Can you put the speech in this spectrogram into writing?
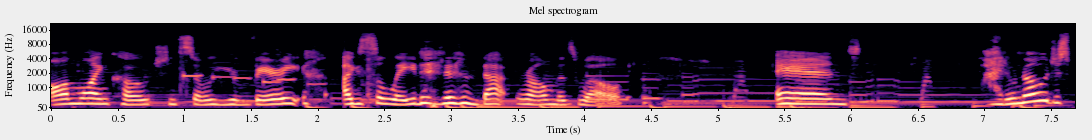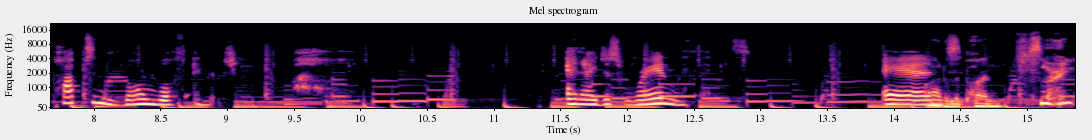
online coach, and so you're very isolated in that realm as well. And I don't know, it just popped in lone wolf energy. And I just ran with it. And Pardon the pun. Sorry.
